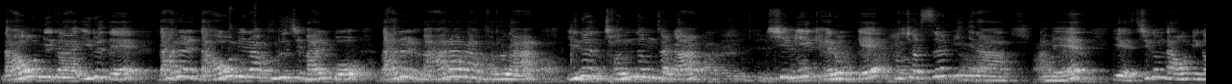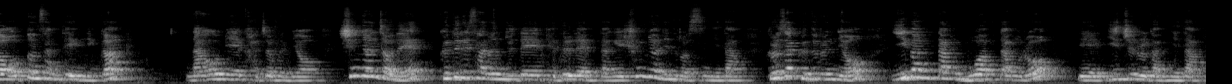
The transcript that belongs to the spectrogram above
나오미가 이르되 나를 나오미라 부르지 말고 나를 마라라 부르라. 이는 전능자가 심히 괴롭게 하셨음이니라. 아멘. 예, 지금 나오미가 어떤 상태입니까? 나오미의 가정은요, 10년 전에 그들이 사는 유대의 베들레헴 땅에 흉년이 들었습니다. 그러자 그들은요, 이방 땅 모압 땅으로 예, 이주를 갑니다.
